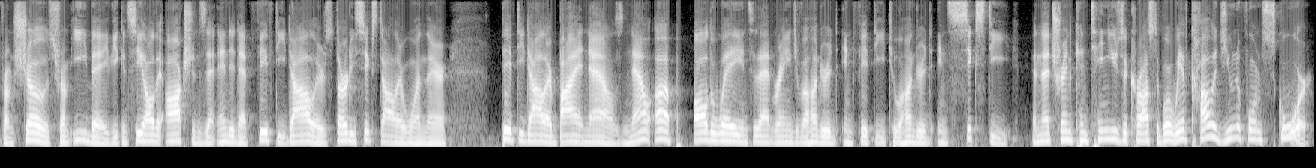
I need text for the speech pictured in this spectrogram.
from shows, from eBay. You can see all the auctions that ended at $50, $36 one there, $50 buy it nows. Now up all the way into that range of 150 to 160. And that trend continues across the board. We have college uniform score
